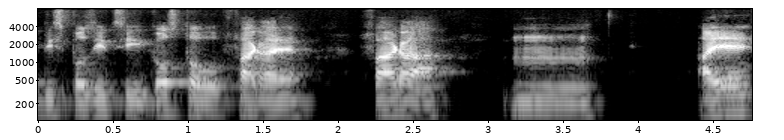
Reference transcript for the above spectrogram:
k dispozícii kostol, fare, fara mm, a je e,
